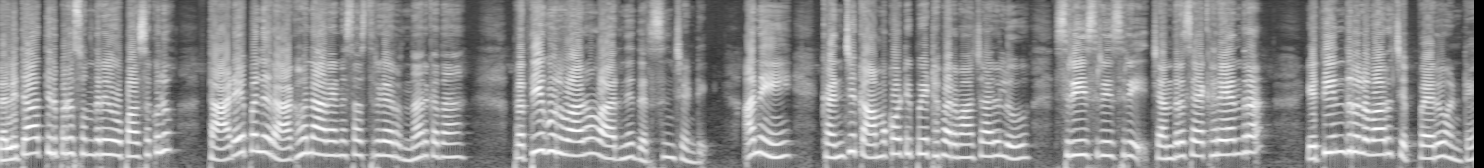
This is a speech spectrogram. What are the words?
లలితా త్రిపుర సుందరి ఉపాసకులు తాడేపల్లి రాఘవనారాయణ శాస్త్రి గారు ఉన్నారు కదా. ప్రతి గురువారం వారిని దర్శించండి అని కంచి కామకోటి పీఠ పరమాచార్యులు శ్రీ శ్రీ శ్రీ చంద్రశేఖరేంద్ర యతీంద్రుల వారు చెప్పారు అంటే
